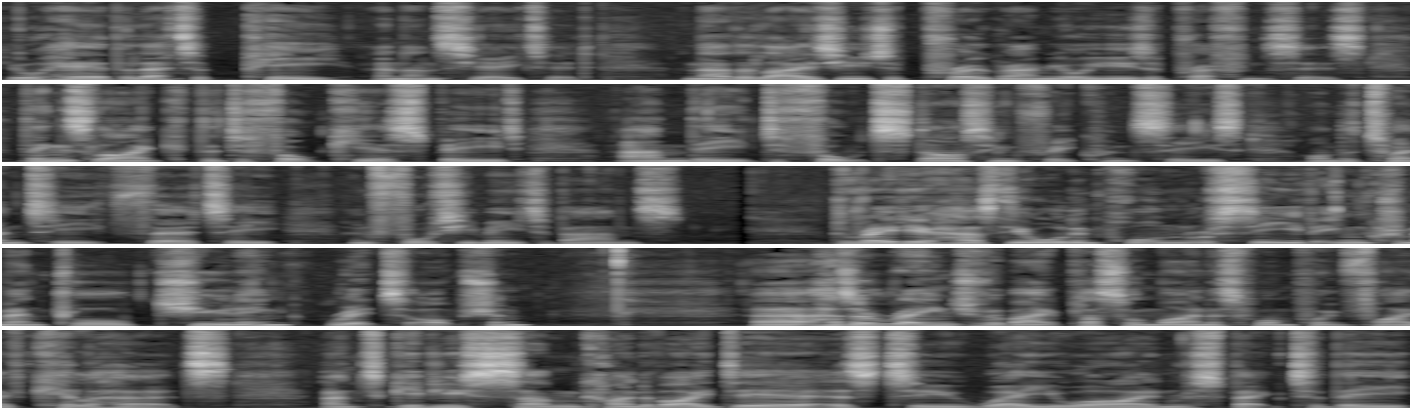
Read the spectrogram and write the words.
you'll hear the letter P enunciated, and that allows you to program your user preferences, things like the default keyer speed and the default starting frequencies on the 20, 30, and 40 meter bands. The radio has the all important receive incremental tuning RIT option, uh, has a range of about plus or minus 1.5 kilohertz, and to give you some kind of idea as to where you are in respect to the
